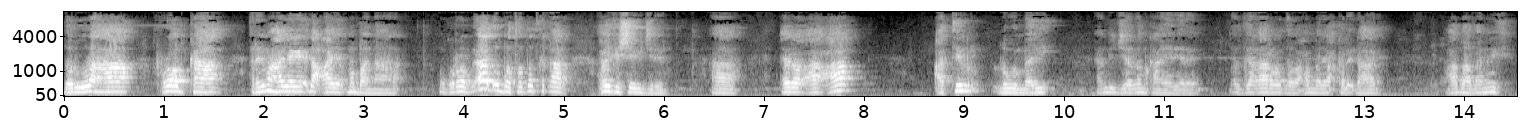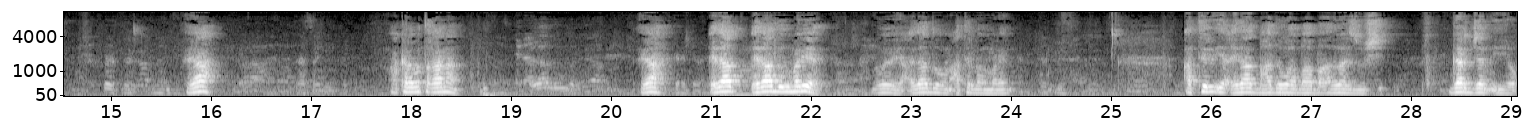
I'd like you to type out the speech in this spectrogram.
daruuraha roobka arrimaha yaga dhacaya ma banaana markuu roobka aada u bato dadka qaar waxbay ka sheegi jireen. Cero caaca catir lagu mari. Aan dhihi jira yaryareen dadka qaar wada waxa mari wax kale dhahaan waxaa dhahdaa ninka ya? Wax kale ma taqaanaan? Ya? Cidaad cidaad lagu mariya cidaad catir baan marin. Catir iyo cidaadba hadda waa baaba-da waa zuushi. Garjan iyo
